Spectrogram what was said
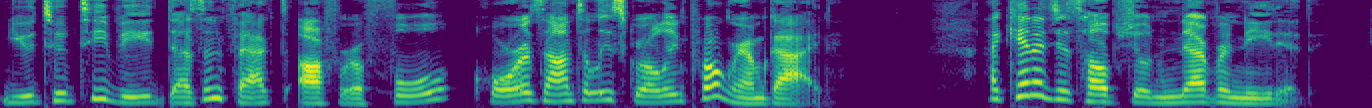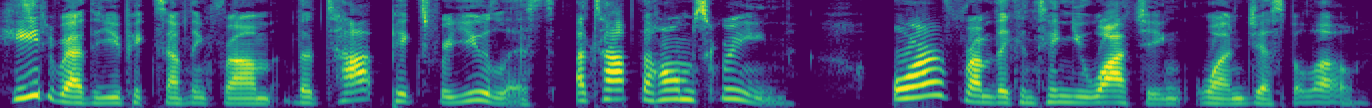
YouTube TV does in fact offer a full, horizontally scrolling program guide. Akena just hopes you'll never need it. He'd rather you pick something from the top picks for you list atop the home screen or from the continue watching one just below.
